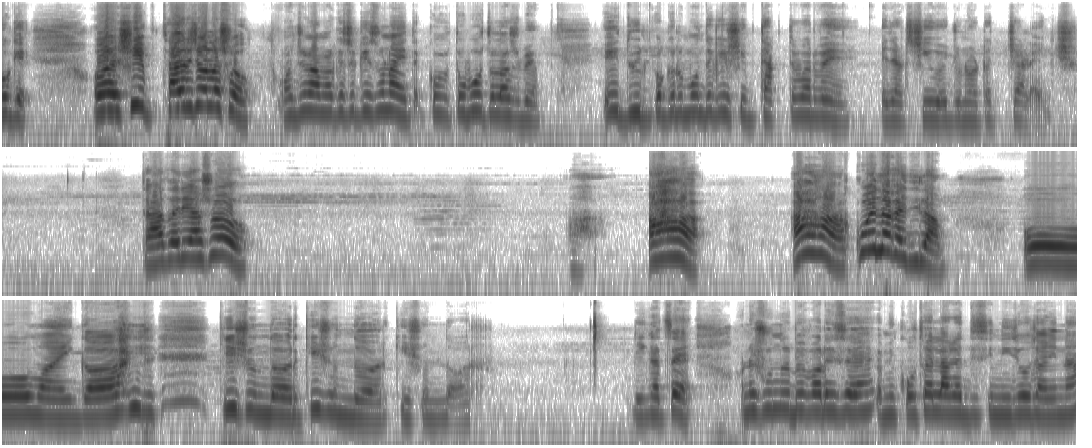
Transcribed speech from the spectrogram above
ওকে ও, শিব, তাড়াতাড়ি চলে আসো। আমার জন্য আমার কাছে কিছু নাই তবুও চলে আসবে। এই দুই পকের মধ্যে কি শিব থাকতে পারবে? এটা শিবের জন্য একটা চ্যালেঞ্জ তাড়াতাড়ি আসো। আহা আহা আহা, কই লাগাই দিলাম? ও মাই গড কি সুন্দর কি সুন্দর কি সুন্দর। ঠিক আছে? অনেক সুন্দর ব্যাপার হয়েছে আমি কোথায় লাগাই দিছি নিজেও জানি না।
